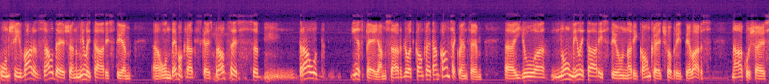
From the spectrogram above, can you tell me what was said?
un šī varas zaudēšana militāristiem uh, un demokrātiskais process uh, draud iespējams ar ļoti konkrētām konsekvencēm, jo nu, militāristi un arī konkrēti šobrīd pie varas nākušais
